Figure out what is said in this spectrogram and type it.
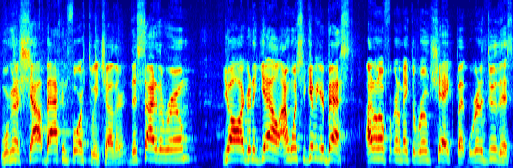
We're going to shout back and forth to each other. This side of the room, y'all are going to yell. I want you to give it your best. I don't know if we're going to make the room shake, but we're going to do this.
